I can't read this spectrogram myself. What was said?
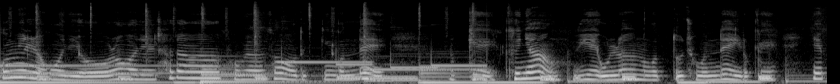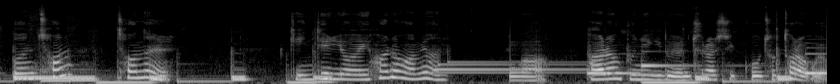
꾸미려고 이제 여러 가지를 찾아보면서 느낀 건데 이렇게 그냥 위에 올려놓는 것도 좋은데 이렇게 예쁜 천? 천을 이렇게 인테리어에 활용하면 뭔가 다른 분위기도 연출할 수 있고 좋더라고요.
